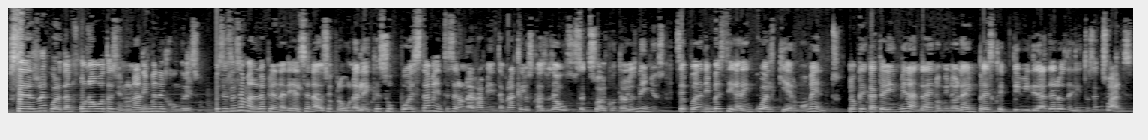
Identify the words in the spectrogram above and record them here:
¿Ustedes recuerdan una votación unánime en el Congreso? Pues esta semana en la plenaria del Senado se aprobó una ley que supuestamente será una herramienta para que los casos de abuso sexual contra los niños se puedan investigar en cualquier momento, lo que Catherine Miranda denominó la imprescriptibilidad de los delitos sexuales.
